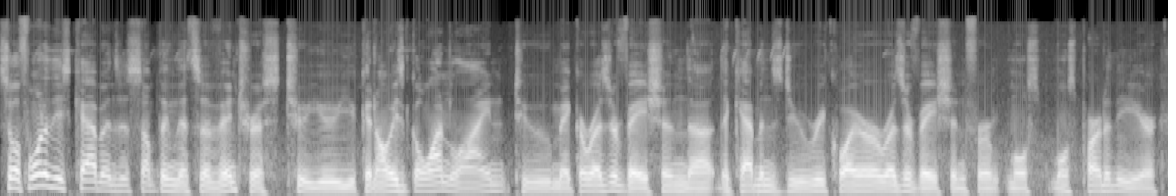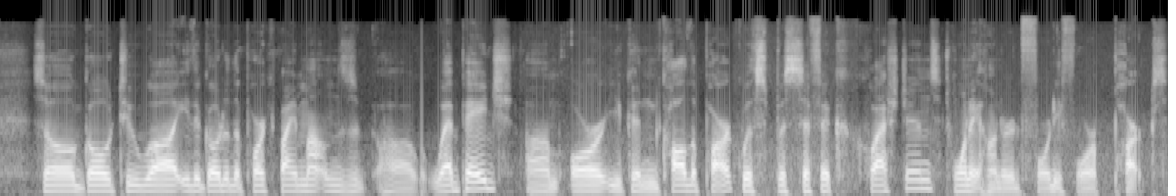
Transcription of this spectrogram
So if one of these cabins is something that's of interest to you, you can always go online to make a reservation. The, the cabins do require a reservation for most, most part of the year. So go to uh, either go to the Porcupine Mountains uh, webpage um, or you can call the park with specific questions, 1-800-44-PARKS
